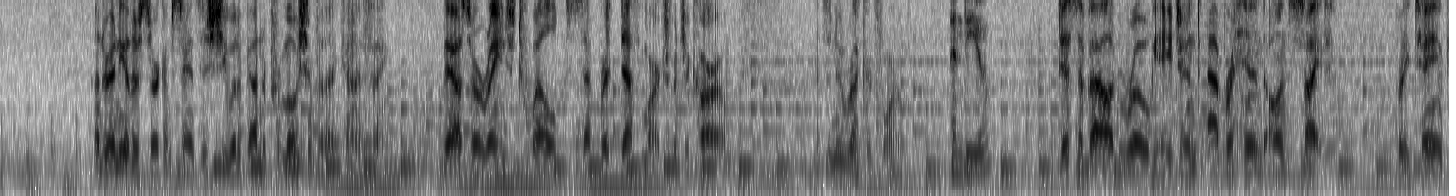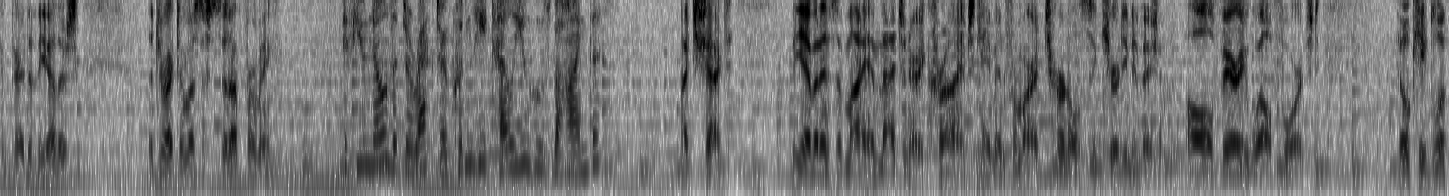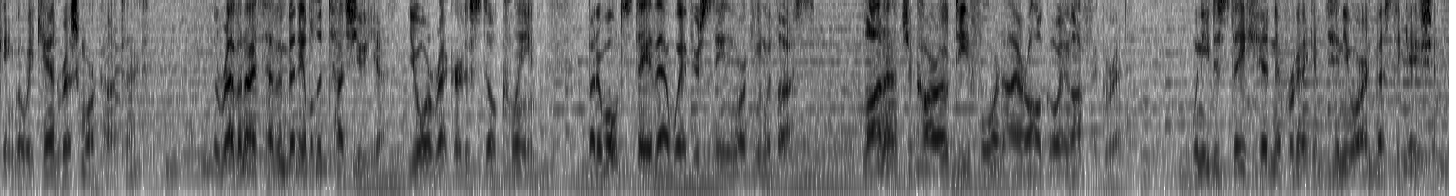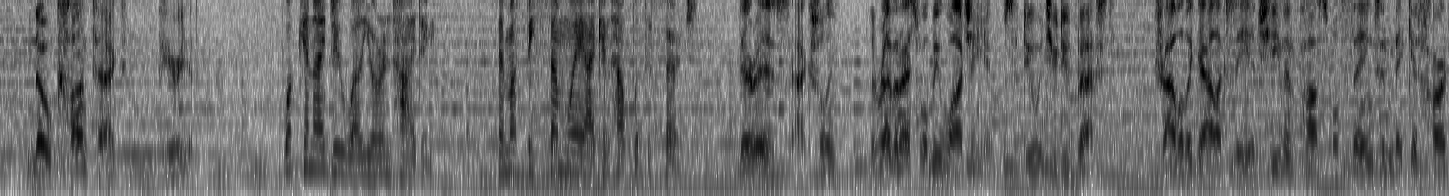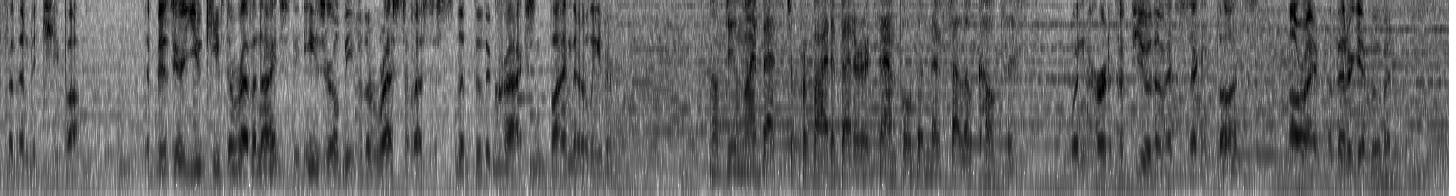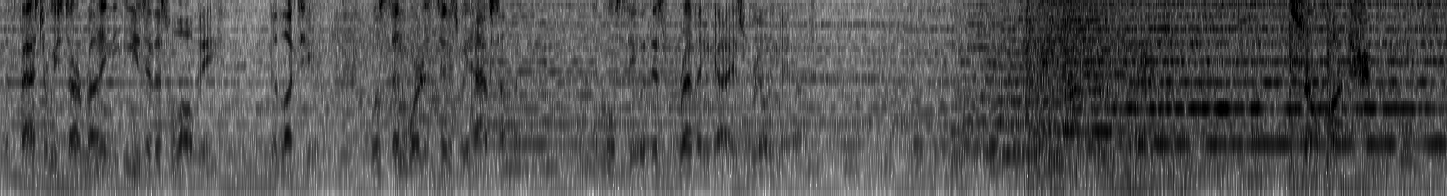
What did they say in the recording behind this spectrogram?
Under any other circumstances, she would have gotten a promotion for that kind of thing. They also arranged 12 separate death marks for Jakarro. It's a new record for him. And you? Disavowed rogue agent apprehend on sight. Pretty tame compared to the others. The director must have stood up for me. If you know the director, couldn't he tell you who's behind this? I checked. The evidence of my imaginary crimes came in from our Eternal Security Division, all very well forged. He'll keep looking, but we can't risk more contact. The Revanites haven't been able to touch you yet. Your record is still clean. But it won't stay that way if you're seen working with us. Lana, Jakarro, D4, and I are all going off the grid. We need to stay hidden if we're going to continue our investigation. No contact, period. What can I do while you're in hiding? There must be some way I can help with the search. There is, actually. The Revanites will be watching you, so do what you do best. Travel the galaxy, achieve impossible things, and make it hard for them to keep up. The busier you keep the Revanites, the easier it'll be for the rest of us to slip through the cracks and find their leader. I'll do my best to provide a better example than their fellow cultists. Wouldn't hurt if a few of them had second thoughts. All right, I better get moving. The faster we start running, the easier this will all be. Good luck to you. We'll send word as soon as we have something. And then we'll see what this Revan guy is really made of. We're not going to murder people. So much.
